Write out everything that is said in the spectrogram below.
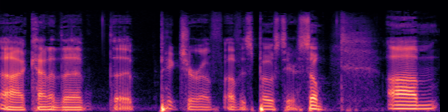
uh, kind of the the picture of, of his post here. So, um,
